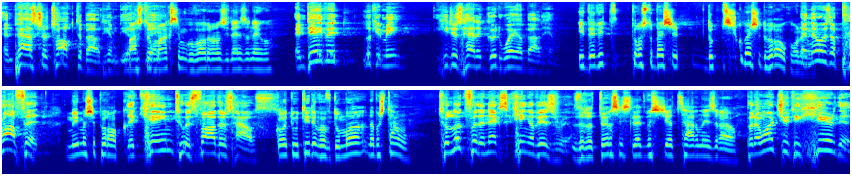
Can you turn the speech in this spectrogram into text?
and Pastor talked about him the other Пастор day. Максим говори онзи ден за него. And David, look at me, he just had a good way about him. И Давид просто беше, до- всичко беше добро около And него. there was a prophet Но имаше пророк, that came to his father's house който отиде в дома на баща му, to look for the next king of Israel. за да търси следващия цар на Израел. But I want you to hear this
